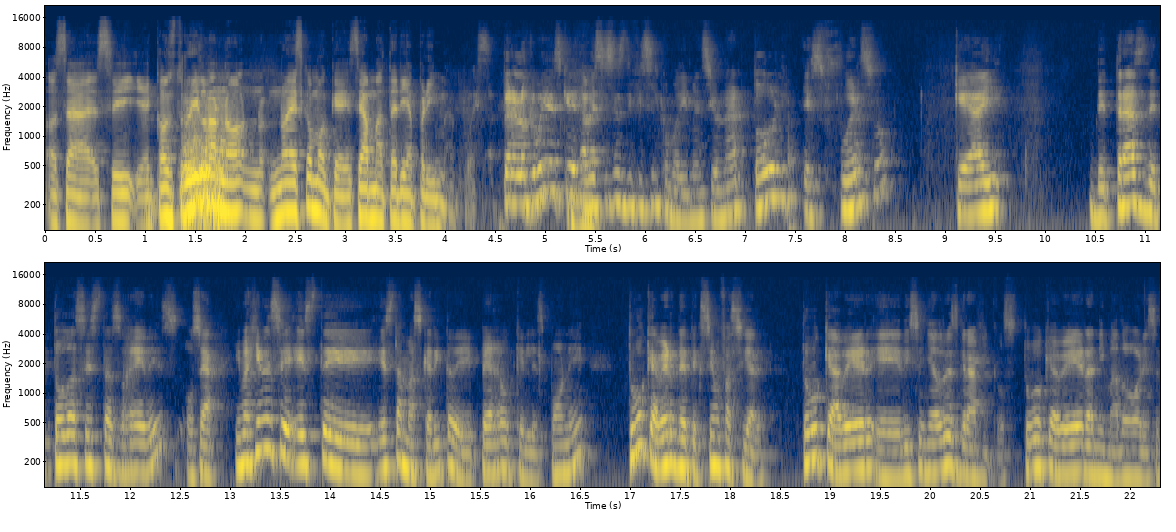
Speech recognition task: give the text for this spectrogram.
O sea, sí, eh, construirlo no, no, no es como que sea materia prima, pues. Pero lo que voy es que a veces es difícil como dimensionar todo el esfuerzo que hay detrás de todas estas redes. O sea, imagínense este, esta mascarita de perro que les pone. Tuvo que haber detección facial. Tuvo que haber eh, diseñadores gráficos. Tuvo que haber animadores.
